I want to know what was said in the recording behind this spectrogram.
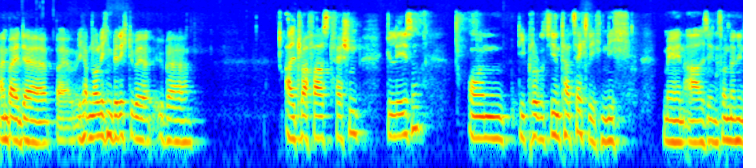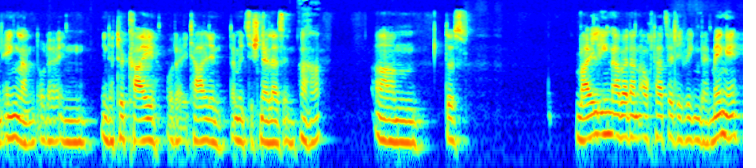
bei der, bei, ich habe neulich einen Bericht über, über Ultra Fast Fashion gelesen und die produzieren tatsächlich nicht mehr in Asien, sondern in England oder in, in der Türkei oder Italien, damit sie schneller sind. Ähm, das, weil ihnen aber dann auch tatsächlich wegen der Menge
